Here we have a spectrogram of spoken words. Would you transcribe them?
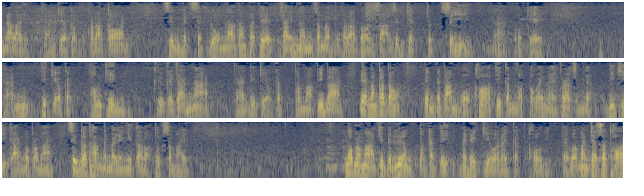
นอะไร แผนเกี่ยวกับบุคลากร ซึ่งเเสร็จรวมแล้วทั้งประเทศใช้เงินสำหรับบุคลากร 37.4นะโอเค แผนที่เกี่ยวกับท้องถิ่นคือกระจายอำนาจแผนที่เกี่ยวกับธรรมาภิบาลเนี่ยมันก็ต้องเป็นไปตามหัวข้อที่กำหนดเอาไว้ในพระราชบัญญัติวิธีการงบประมาณ ซึ่งก็ทำกันมาอย่างนี้ตลอดทุกสมัย งบประมาณจึงเป็นเรื่องปกติไม่ได้เกี่ยวอะไรกับโควิด แต่ว่ามันจะสะท้อน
